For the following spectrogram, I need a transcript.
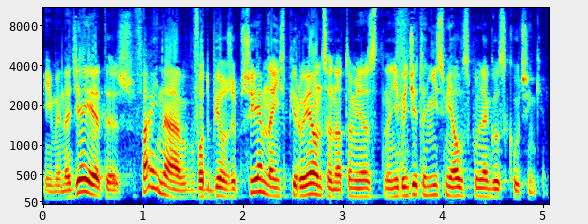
miejmy nadzieję, też fajna, w odbiorze przyjemna, inspirująca, natomiast no, nie będzie to nic miało wspólnego z coachingiem.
